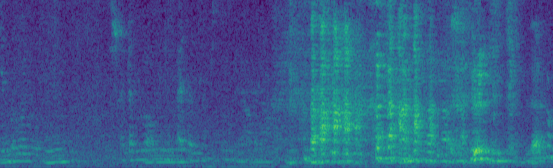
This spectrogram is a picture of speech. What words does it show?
geht's aber los. Ich schreibe dann immer auf in die Freizeit, ich hab das nicht mit der Arbeit.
